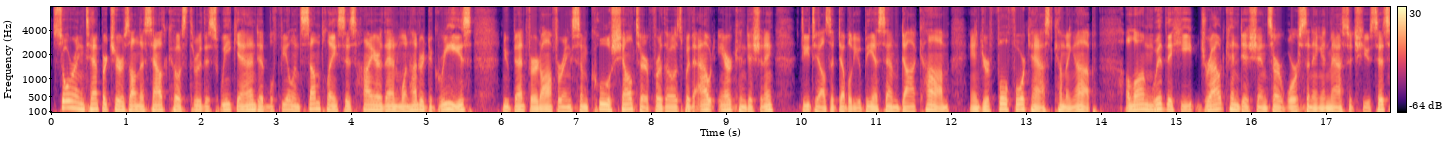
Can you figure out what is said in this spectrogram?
Soaring temperatures on the south coast through this weekend. It will feel in some places higher than 100 degrees. New Bedford offering some cool shelter for those without air conditioning. Details at WBSM.com and your full forecast coming up. Along with the heat, drought conditions are worsening in Massachusetts.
